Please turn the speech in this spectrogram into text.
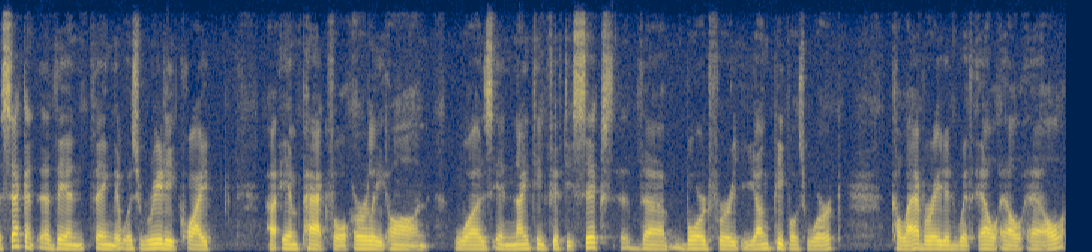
The second uh, then thing that was really quite uh, impactful early on was in 1956 the Board for Young People's Work collaborated with LLL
